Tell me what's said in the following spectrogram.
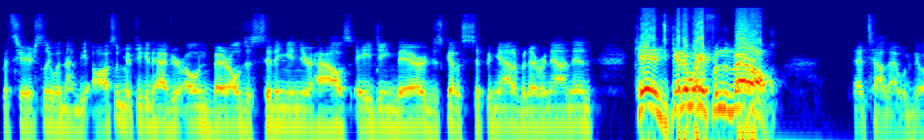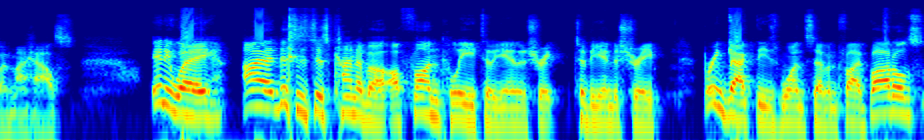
But seriously, wouldn't that be awesome if you could have your own barrel just sitting in your house, aging there, just kind of sipping out of it every now and then? Kids, get away from the barrel! That's how that would go in my house. Anyway, I, this is just kind of a, a fun plea to the industry. To the industry, bring back these 175 bottles.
